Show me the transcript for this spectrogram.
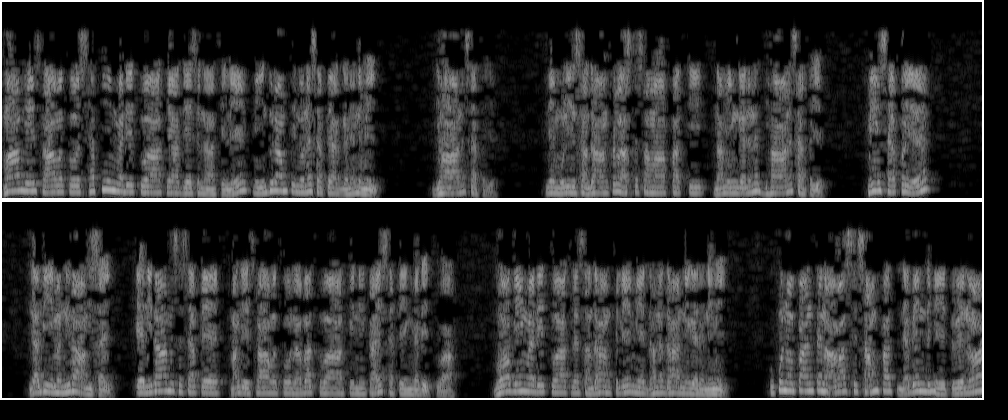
මාගේ ශ්‍රාවකෝ සැපින් වැඩෙත්වා ආඛ්‍යා දේශනා කළේ මේ ඉඳුරම් පිනවන සැපයක් ගැන නෙමෙයි. ධ්‍යාන සැපය. මේ මුලින් සඳහන් කළ අෂ්ට සමාපatti නමින් ගණන ධ්‍යාන සැපය. මේ සැපය ලැබීම නිර්ාමිසයි. ඒ නිර්ාමිස සැපේ මගේ ශ්‍රාවකෝ ලබත්වා කියන එකයි සැපෙන් වැඩෙත්වා. භෝගයෙන් වැඩෙත්වා කියලා සඳහන් කළේ මේ ධන දාන්නේ ගැන නෙමෙයි. උපනෝපන්තන අවශ්‍ය සම්පත් ලැබෙන්න හේතු වෙනවා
